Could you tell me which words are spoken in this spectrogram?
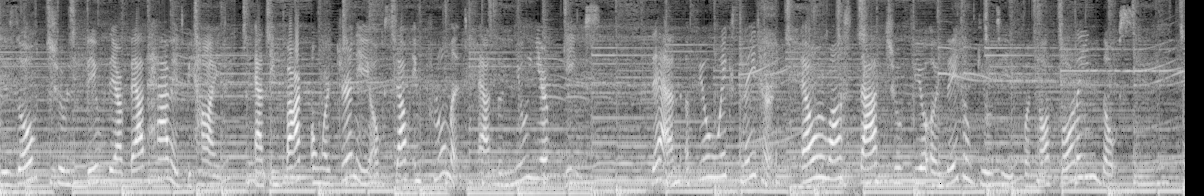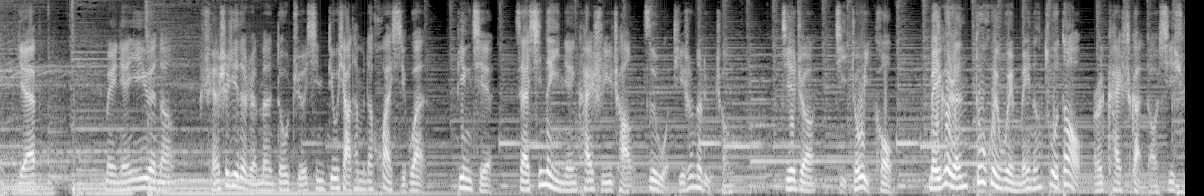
resolve to leave their bad habits behind and embark on a journey of self-improvement as the new year begins. Then, a few weeks later, everyone starts to feel a little guilty for not following those. Yep，每年一月呢，全世界的人们都决心丢下他们的坏习惯，并且在新的一年开始一场自我提升的旅程。接着几周以后， 每个人都会为没能做到而开始感到些许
